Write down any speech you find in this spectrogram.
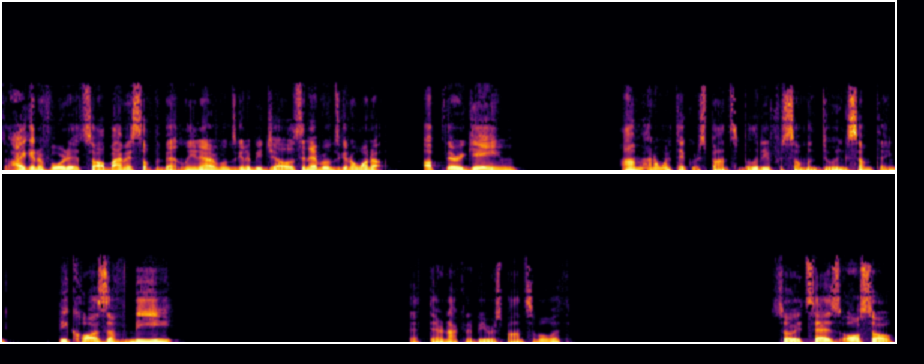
So I can afford it, so I'll buy myself the Bentley, and everyone's going to be jealous, and everyone's going to want to up their game. I'm, I don't want to take responsibility for someone doing something because of me that they're not going to be responsible with. So it says also,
